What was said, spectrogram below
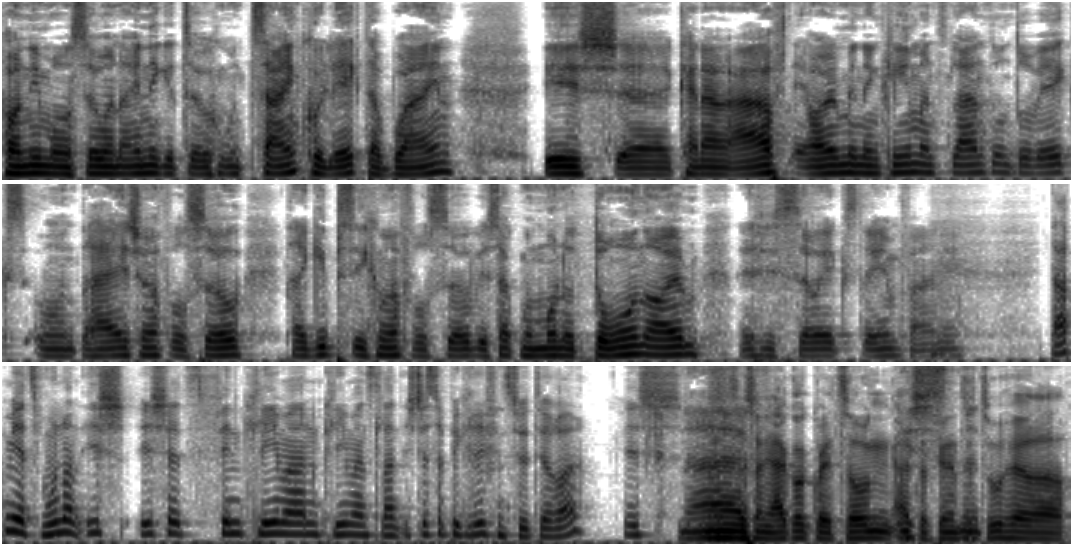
habe ich mir so an einige gezogen und sein Kollege, der Brian, ist, äh, keine Ahnung, auch auf allem in den Klimansland unterwegs und daher ist einfach so, da gibt sich einfach so, wie sagt man, monoton allem, das ist so extrem funny. Darf mich jetzt wundern, ist, ist jetzt Finn Kliman, Klimansland, ist das ein Begriff in Südtirol? Ist, Nein, das habe ich auch gerade gewollt sagen. Also für unsere Zuhörer,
